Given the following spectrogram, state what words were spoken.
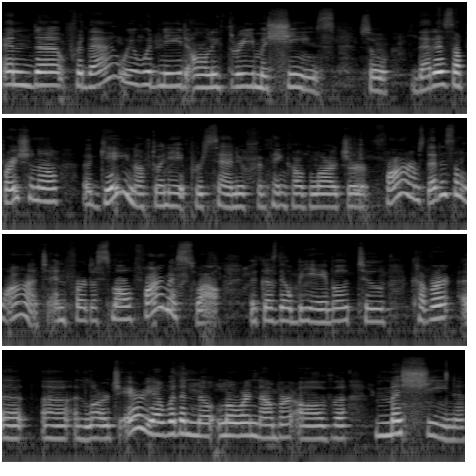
And uh, for that, we would need only three machines. So that is operational a gain of 28%. If you think of larger farms, that is a lot. And for the small farm as well, because they'll be able to cover a, a, large area with a no, lower number of uh, machine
